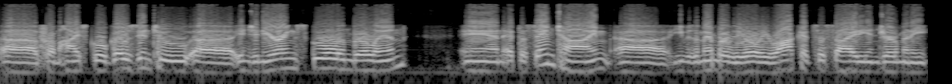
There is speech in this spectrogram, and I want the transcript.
uh, from high school, goes into uh, engineering school in Berlin and at the same time, uh, he was a member of the early Rocket Society in Germany,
